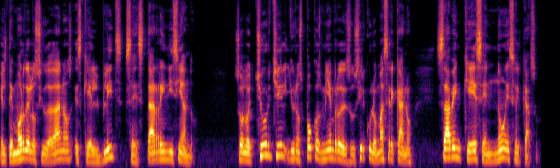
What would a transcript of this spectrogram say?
El temor de los ciudadanos es que el Blitz se está reiniciando. Solo Churchill y unos pocos miembros de su círculo más cercano saben que ese no es el caso.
